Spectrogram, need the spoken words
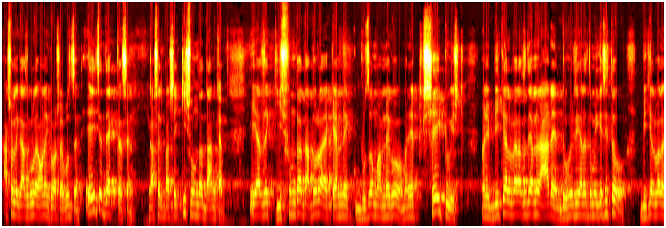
আসলে গাছগুলো অনেক রস হয়, বুঝছেন? এই যে দেখতেছেন, গাছের পাশে কি সুন্দর ধান খাত। ইয়া যে কি সুন্দর দাদুরা, কেমনে বুঝাম আমনে গো মানে সেই টুইস্ট মানে বিকেলবেলা যদি আপনার আড়েন, দুহরি হালে তুমি গেছি তো, বিকেলবেলা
